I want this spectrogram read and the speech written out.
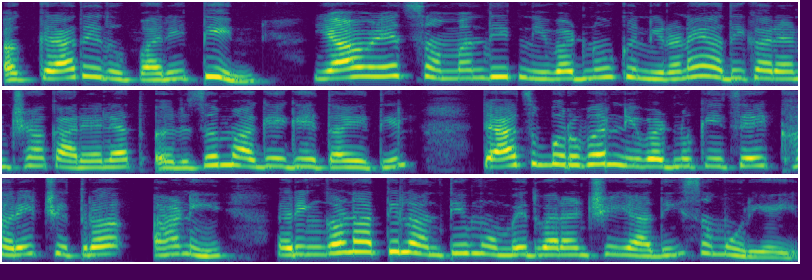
अकरा ते दुपारी तीन या वेळेत संबंधित निवडणूक निर्णय अधिकाऱ्यांच्या कार्यालयात अर्ज मागे घेता येतील. त्याचबरोबर निवडणुकीचे खरे चित्र आणि रिंगणातील अंतिम उमेदवारांची यादी समोर येईल.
